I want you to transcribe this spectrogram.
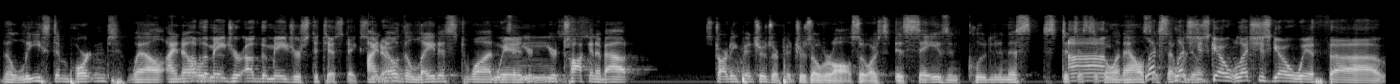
the least important. Well, I know of the major of the major statistics. you I know, the latest one. You're, you're talking about starting pitchers or pitchers overall. So is, is saves included in this statistical Um, analysis Let's that let's we're doing? just go. Let's just go with. Uh,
